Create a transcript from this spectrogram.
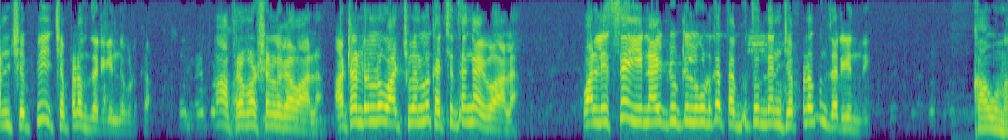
అని చెప్పి చెప్పడం జరిగింది కూడా ప్రమోషన్లు కావాలా. అటెండర్లు వాచ్మెన్లు ఖచ్చితంగా ఇవ్వాలా. వాళ్ళు ఇస్తే ఈ నైట్ డ్యూటీలు కూడా తగ్గుతుందని చెప్పడం జరిగింది. కావున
